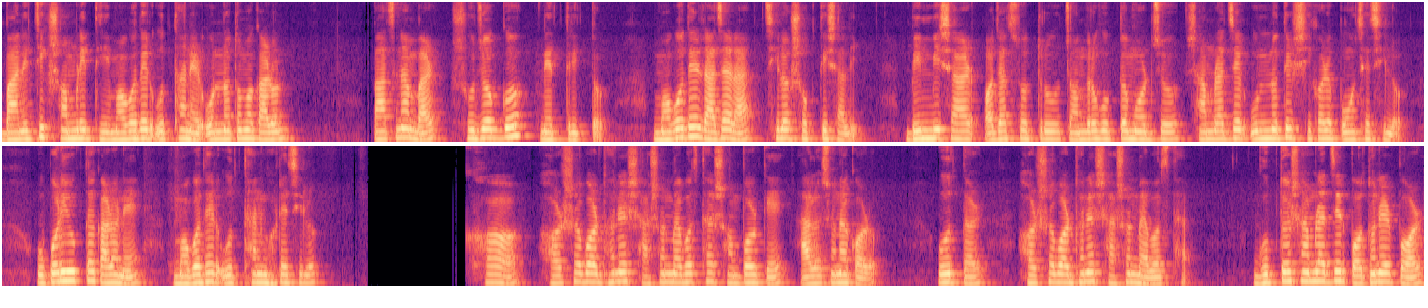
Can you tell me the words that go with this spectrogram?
বাণিজ্যিক সমৃদ্ধি মগধের উত্থানের অন্যতম কারণ। পাঁচ নাম্বার, সুযোগ্য নেতৃত্ব। মগধের রাজারা ছিল শক্তিশালী। বিম্বিসার, অজাতশত্রু, চন্দ্রগুপ্ত মৌর্য সাম্রাজ্যের উন্নতির শিখরে পৌঁছেছিল। উপরিউক্ত কারণে মগধের উত্থান ঘটেছিল। খ. হর্ষবর্ধনের শাসন ব্যবস্থা সম্পর্কে আলোচনা করো। উত্তর, হর্ষবর্ধনের শাসন ব্যবস্থা। গুপ্ত সাম্রাজ্যের পতনের পর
